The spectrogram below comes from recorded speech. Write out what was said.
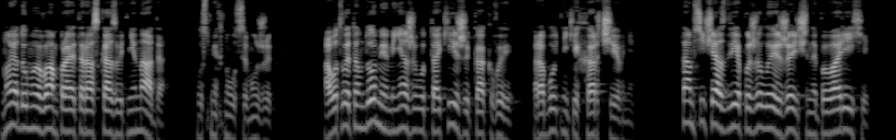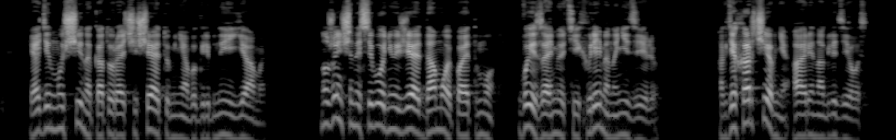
но я думаю, вам про это рассказывать не надо», — усмехнулся мужик. А вот в этом доме у меня живут такие же, как вы, работники харчевни. Там сейчас две пожилые женщины-поварихи и один мужчина, который очищает у меня выгребные ямы. Но женщины сегодня уезжают домой, поэтому вы займете их время на неделю. А где харчевня? Арина огляделась.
